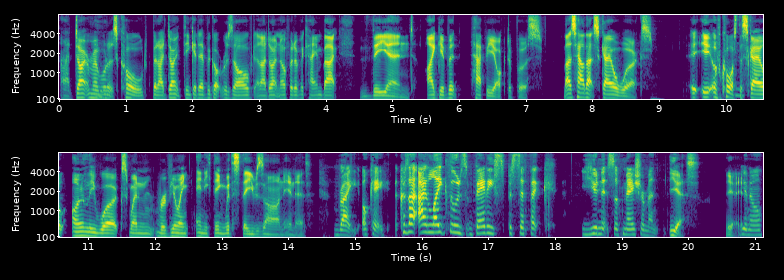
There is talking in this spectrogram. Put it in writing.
And I don't remember what hmm. it's called, but I don't think it ever got resolved, and I don't know if it ever came back. The end. I give it Happy Octopus. That's how that scale works. It, it, of course, the hmm. scale only works when reviewing anything with Steve Zahn in it. Right, okay. Because I, I like those very specific units of measurement, Yes. Yeah. yeah. you know?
